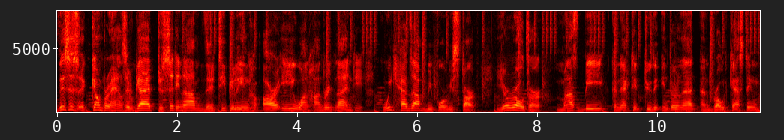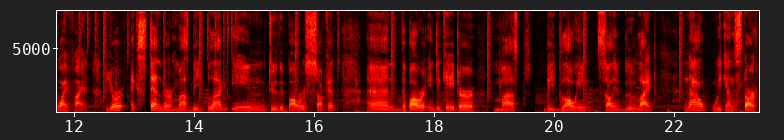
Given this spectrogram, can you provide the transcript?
This is a comprehensive guide to setting up the TP-Link RE190. Quick heads up before we start. Your router must be connected to the internet and broadcasting Wi-Fi. Your extender must be plugged into the power socket and the power indicator must be glowing solid blue light. Now we can start.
